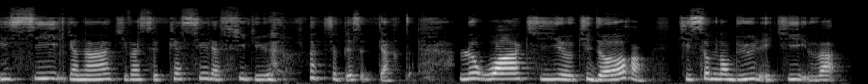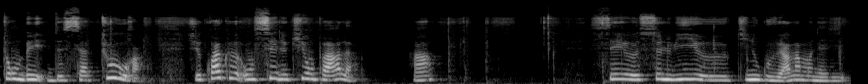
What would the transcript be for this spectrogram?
ici, il y en a un qui va se casser la figure. C'est bien cette carte. Le roi qui, euh, qui dort, qui somnambule et qui va tomber de sa tour. Je crois qu'on sait de qui on parle. Hein C'est euh, celui qui nous gouverne, à mon avis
